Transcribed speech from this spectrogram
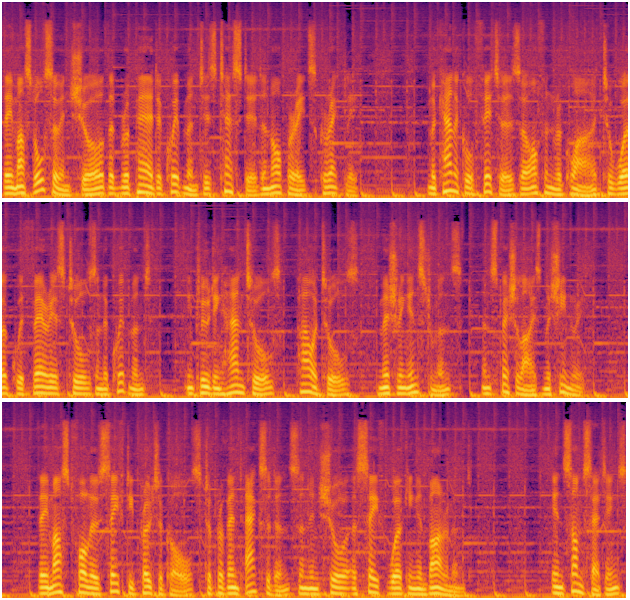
They must also ensure that repaired equipment is tested and operates correctly. Mechanical fitters are often required to work with various tools and equipment, including hand tools, power tools, measuring instruments, and specialized machinery. They must follow safety protocols to prevent accidents and ensure a safe working environment. In some settings,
